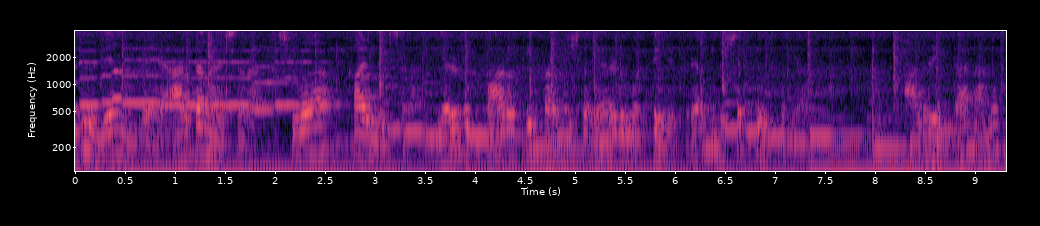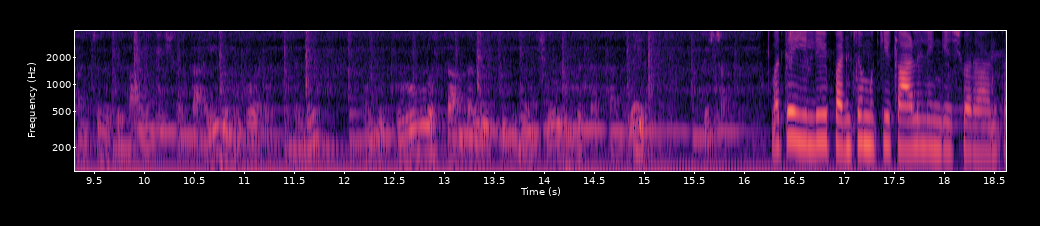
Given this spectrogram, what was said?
ಇದು ಏನಂದರೆ ಅರ್ಧನೇಶ್ವರ ಶಿವ ಕಾಳಿಂಗೇಶ್ವರ. ಎರಡು ಪಾರ್ವತಿ ಪರಮೇಶ್ವರ ಎರಡು ಒಟ್ಟಿಗಿದ್ದರೆ ಒಂದು ಶಕ್ತಿ ಉತ್ಪತ್ತಿ ಆಗುತ್ತೆ. ಆದ್ದರಿಂದ ನಾನು ಪಂಚಮುಖಿ ಕಾಳಿಂಗೇಶ್ವರದ ಐದು ಮುಖ ರೂಪದಲ್ಲಿ ಒಂದು ಗುರುಗಳ ಸ್ಥಾನದಲ್ಲಿ ಇಟ್ಟಿದ್ದೀನಿ ಒಂದು ಶಿವಲಿಂಗದ ಸ್ಥಾನದಲ್ಲಿ ಮತ್ತು ಇಲ್ಲಿ ಪಂಚಮುಖಿ ಕಾಳಲಿಂಗೇಶ್ವರ ಅಂತ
